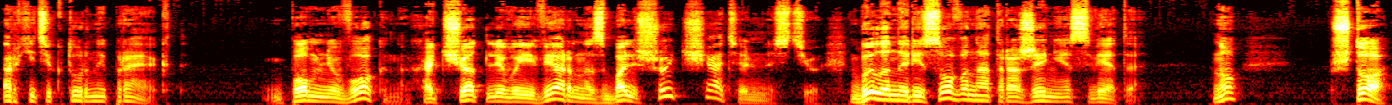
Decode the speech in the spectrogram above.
архитектурный проект. Помню, в окнах, отчетливо и верно, с большой тщательностью, было нарисовано отражение света. «Ну, что?»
